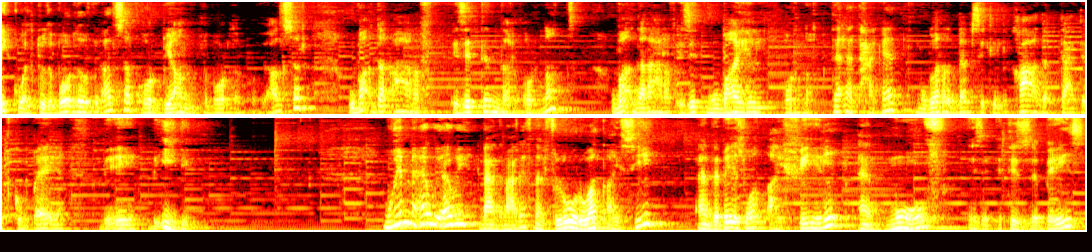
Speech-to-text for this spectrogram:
equal to the border of the ulcer or beyond the border of the ulcer. وبقدر أعرف is it tender or not. وبقدر أعرف is it mobile or not. ثلاث حاجات مجرد بمسك القاعدة بتاعت الكوباية بإيه؟ بإيدي. مهم قوي قوي بعد ما عرفنا الفلور وات اي سي and the base what I feel and move is it, it is the base.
